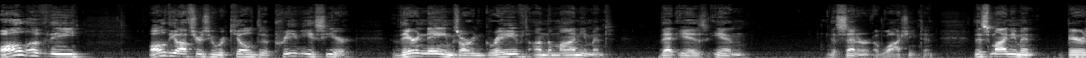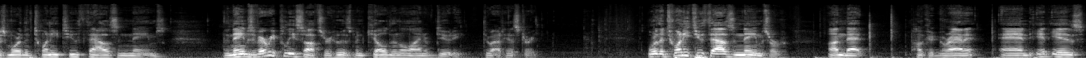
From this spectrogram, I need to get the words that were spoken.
all of the all of the officers who were killed the previous year, their names are engraved on the monument that is in the center of Washington. This monument bears more than 22,000 names, the names of every police officer who has been killed in the line of duty throughout history. More than 22,000 names are on that hunk of granite, and it is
